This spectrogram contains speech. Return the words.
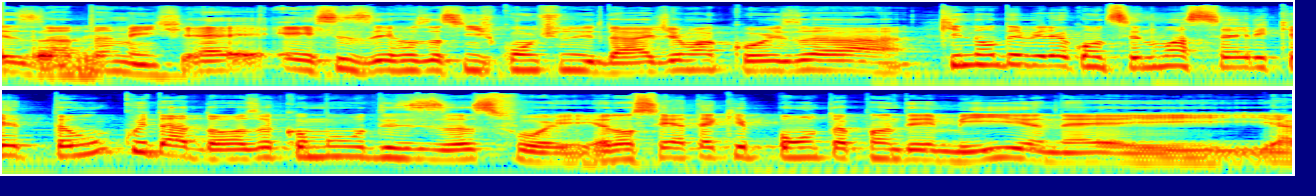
Exatamente. É, esses erros assim de continuidade é uma coisa que não deveria acontecer numa série que é tão cuidadosa como o This Is Us foi. Eu não sei até que ponto a pandemia, né, e a,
